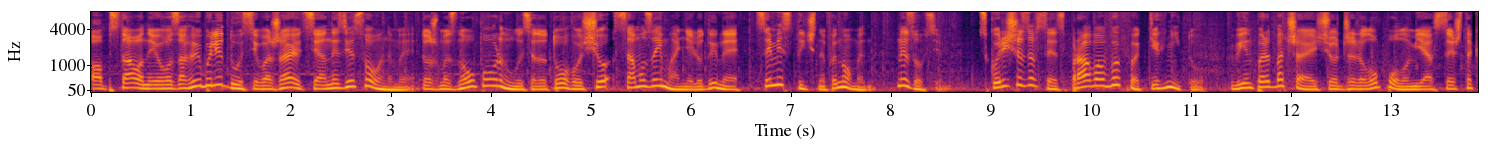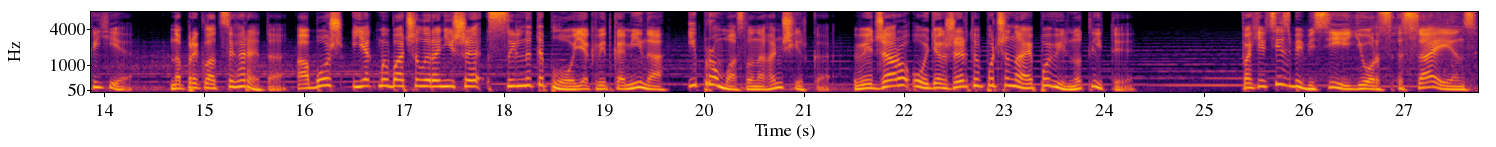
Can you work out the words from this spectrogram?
Обставини його загибелі досі вважаються нез'ясованими. Тож ми знову повернулися до того, що самозаймання людини це містичний феномен, не зовсім. Скоріше за все, справа в ефекті гніту. Він передбачає, що джерело полум'я все ж таки є. Наприклад, сигарета, або ж, як ми бачили раніше, сильне тепло, як від каміна, і промаслена ганчірка. Від жару одяг жертви починає повільно тліти. Фахівці з BBC Yours Science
